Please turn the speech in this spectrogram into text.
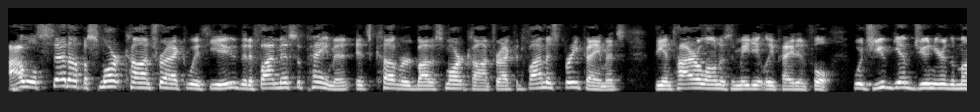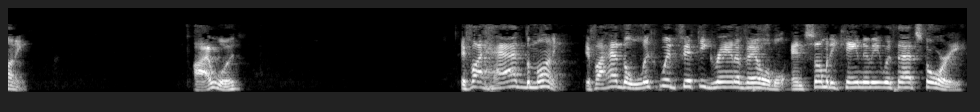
I will set up a smart contract with you that if I miss a payment, it's covered by the smart contract. And if I miss three payments, the entire loan is immediately paid in full. Would you give Junior the money? I would. If I had the money, if I had the liquid 50 grand available and somebody came to me with that story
